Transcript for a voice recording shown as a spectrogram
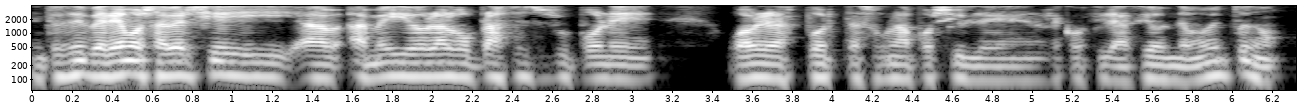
Entonces veremos a ver si a, medio o largo plazo se supone o abre las puertas a una posible reconciliación. De momento no.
